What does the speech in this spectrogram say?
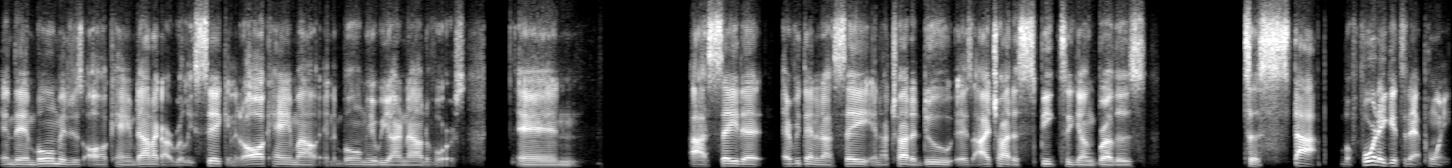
And then boom, it just all came down. I got really sick and it all came out. And boom, here we are now divorced. And I say that everything that I say and I try to do is I try to speak to young brothers to stop before they get to that point.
